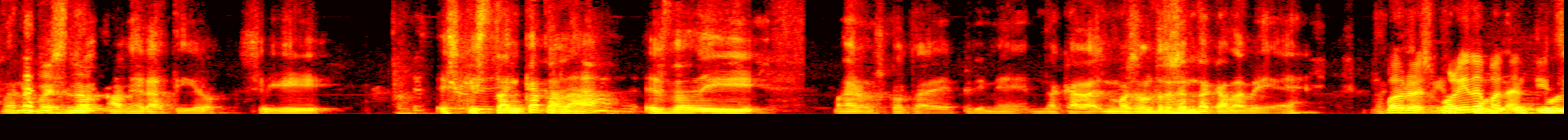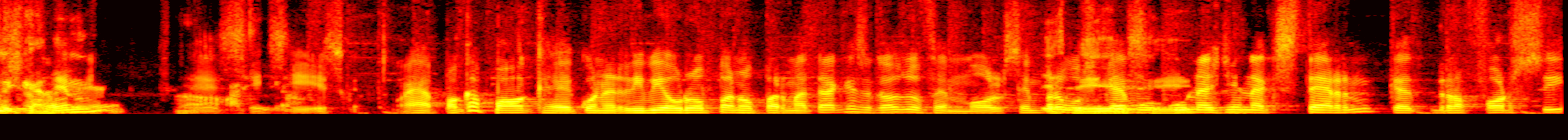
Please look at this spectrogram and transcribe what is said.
Bueno, pues no... A veure, tio, o sigui, és que està en català. És de dir, bueno, escolta, eh, primer, hem de quedar... nosaltres hem de quedar bé, eh? De Bueno, és molt independentista. això, Publicarem... també, eh? No, Eh, sí, sí, és que, eh, a poc a poc, eh, quan arribi a Europa no permetrà, aquesta cosa ho fem molt. Sempre Sí, busquem sí. un agent extern que reforci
